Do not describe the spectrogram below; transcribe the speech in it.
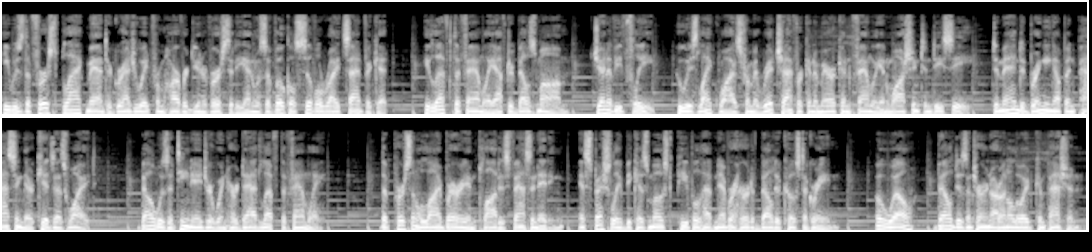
he was the first black man to graduate from Harvard University and was a vocal civil rights advocate. He left the family after Belle's mom, Genevieve Fleet, who is likewise from a rich African American family in Washington, D.C., demanded bringing up and passing their kids as white. Belle was a teenager when her dad left the family. The personal librarian plot is fascinating, especially because most people have never heard of Belle da Costa Greene. Oh well, Belle doesn't earn our unalloyed compassion.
